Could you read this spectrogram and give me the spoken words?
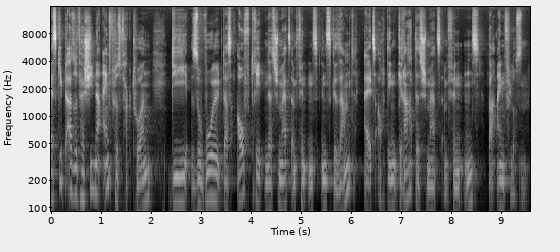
Es gibt also verschiedene Einflussfaktoren, die sowohl das Auftreten des Schmerzempfindens insgesamt als auch den Grad des Schmerzempfindens beeinflussen.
